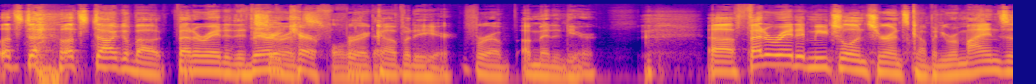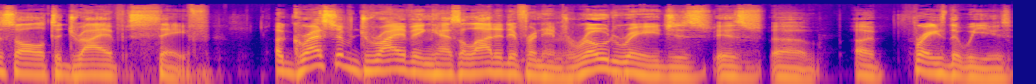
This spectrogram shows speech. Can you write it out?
let's talk, let's talk about Federated insurance Very Insurance careful for with a that. company here for a, a minute here. Uh, Federated Mutual Insurance Company reminds us all to drive safe. Aggressive driving has a lot of different names. Road rage is is uh, a phrase that we use,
